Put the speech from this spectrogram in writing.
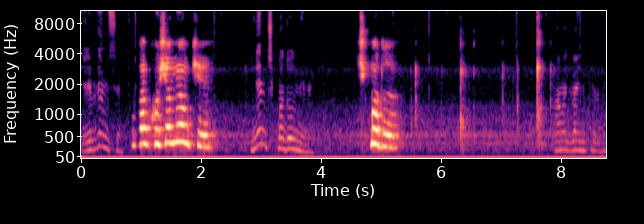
Gelebilir misin? Ben koşamıyorum ki. Yine mi çıkmadı oğlum yemek? Çıkmadı. Tamam hadi ben yukarıdayım.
